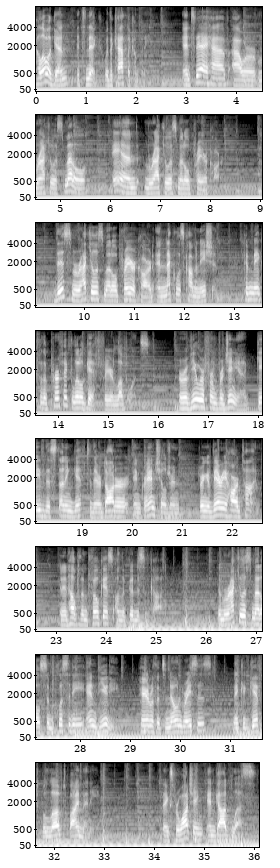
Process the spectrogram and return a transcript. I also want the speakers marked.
Speaker 1: Hello again, it's Nick with the Catholic Company. And today I have our Miraculous Medal and Miraculous Medal prayer card. This Miraculous Medal prayer card and necklace combination could make for the perfect little gift for your loved ones. A reviewer from Virginia gave this stunning gift to their daughter and grandchildren during a very hard time, and it helped them focus on the goodness of God. The Miraculous Medal's simplicity and beauty paired with its known graces, make a gift beloved by many. Thanks for watching, and God bless.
